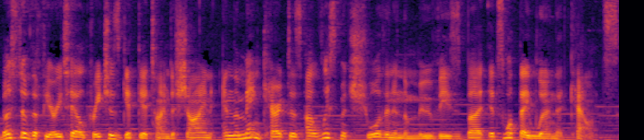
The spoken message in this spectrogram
Most of the fairy tale creatures get their time to shine, and the main characters are less mature than in the movies, but it's what they learn that counts.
